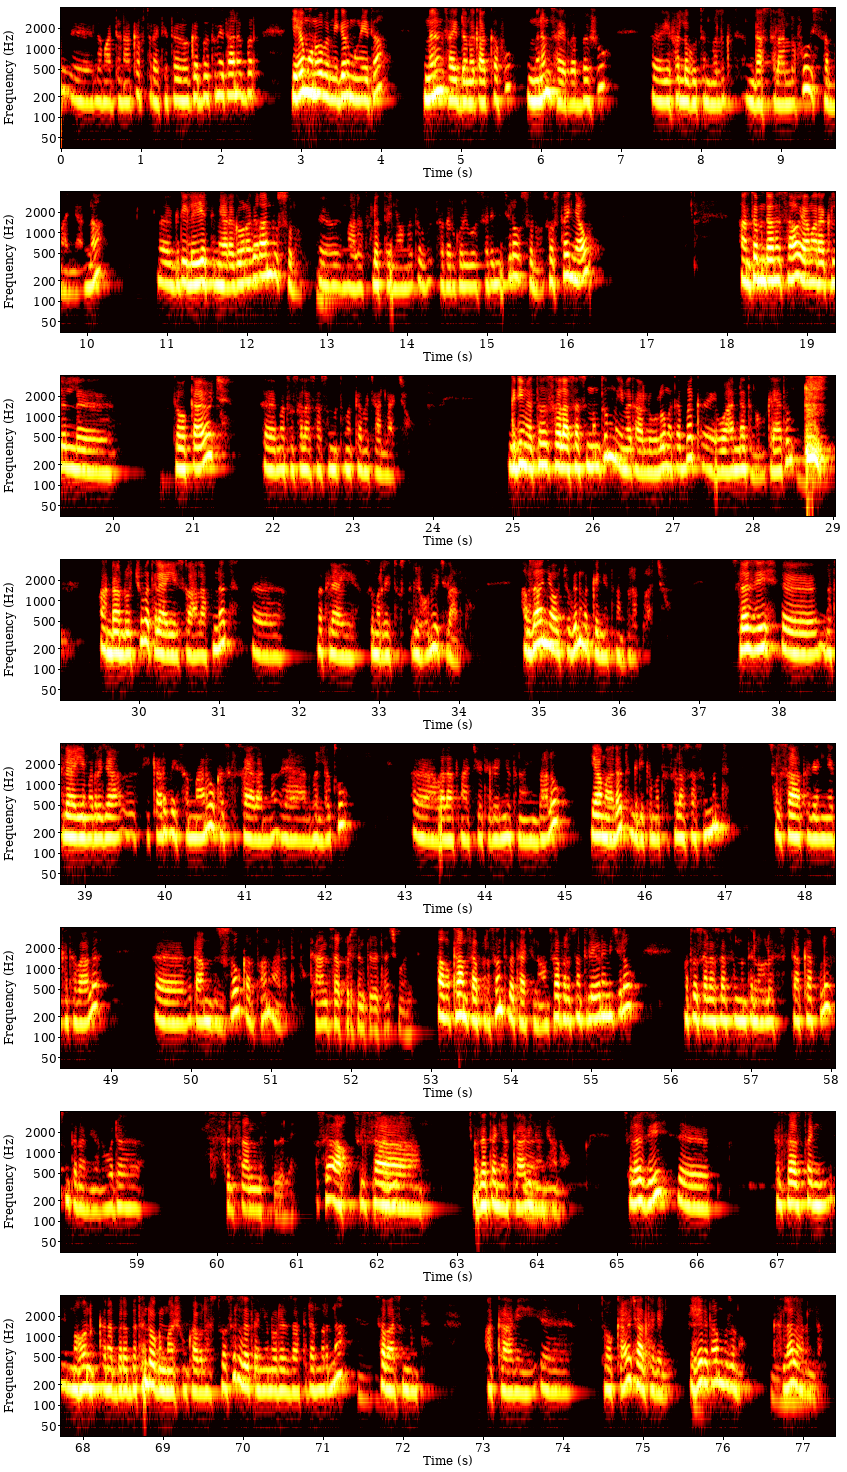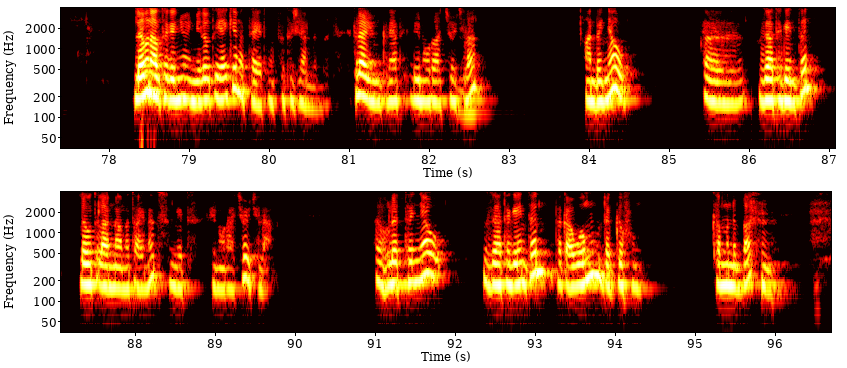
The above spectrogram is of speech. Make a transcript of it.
ለማደናቀፍ ጥረት የተደረገበት ሁኔታ ነበር። ይህም ሆኖ በሚገርም ሁኔታ ምንም ሳይደነቃቀፉ ምንም ሳይረበሹ የፈለጉትን መልእክት እንዳስተላለፉ ይሰማኛል። እና እንግዲህ ለየት የሚያደርገው ነገር አንዱ እሱ ነው ማለት ሁለተኛው ነጥብ ተደርጎ ሊወሰድ የሚችለው እሱ ነው። ሶስተኛው አንተም እንዳነሳው የአማራ ክልል ተወካዮች መቶ ሰላሳ ስምንት መቀመጫ አላቸው። እንግዲህ መቶ ሰላሳ ስምንቱም ይመጣሉ ብሎ መጠበቅ ዋህነት ነው። ምክንያቱም አንዳንዶቹ በተለያየ የስራ ኃላፊነት በተለያየ ስምሪት ውስጥ ሊሆኑ ይችላሉ። አብዛኛዎቹ ግን መገኘት ነበረባቸው። ስለዚህ በተለያየ መረጃ ሲቀርብ የሰማነው ከስልሳ ያልበለጡ አባላት ናቸው የተገኙት ነው የሚባለው። ያ ማለት እንግዲህ ከመቶ ሰላሳ ስምንት ስልሳ ተገኘ ከተባለ በጣም ብዙ ሰው ቀርቷል ማለት ነው። ከሀምሳ ፐርሰንት በታች ማለት ነው። ከሀምሳ ፐርሰንት በታች ነው። ሀምሳ ፐርሰንት ሊሆን የሚችለው መቶ ሰላሳ ስምንት ለሁለት ስታካፍለው ስንት ነው የሚሆነው? ወደ ስልሳ አምስት በላይ ስልሳ ዘጠኝ አካባቢ ነው የሚሆነው። ስለዚህ ስልሳ ዘጠኝ መሆን ከነበረበት እንደው ግማሹ እንኳ ብለህ ስትወስድ ዘጠኙን ወደዛ ትደምርና ሰባ ስምንት አካባቢ ተወካዮች አልተገኙም። ይሄ በጣም ብዙ ነው፣ ቀላል አይደለም። ለምን አልተገኙም የሚለው ጥያቄ መታየት መፈተሽ ያለበት የተለያዩ ምክንያት ሊኖራቸው ይችላል። አንደኛው እዛ ተገኝተን ለውጥ ላናመጣ አይነት ስሜት ሊኖራቸው ይችላል። ሁለተኛው እዛ ተገኝተን ተቃወሙም ደገፉም ከምንባል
